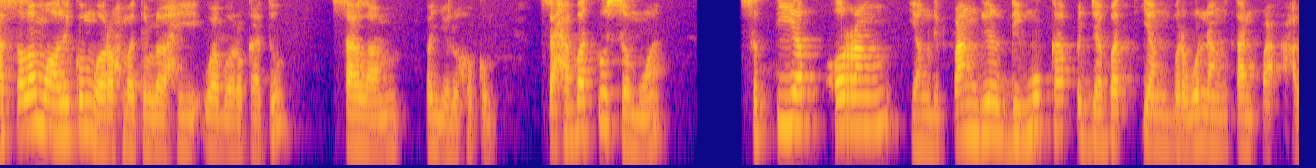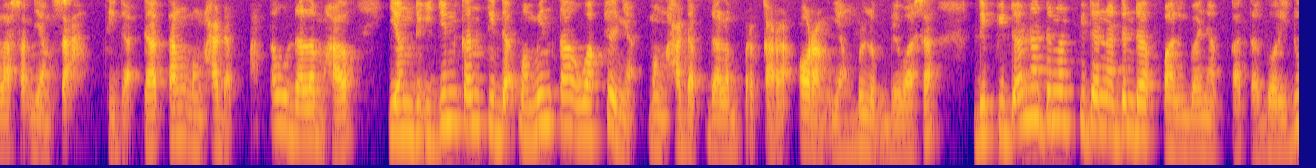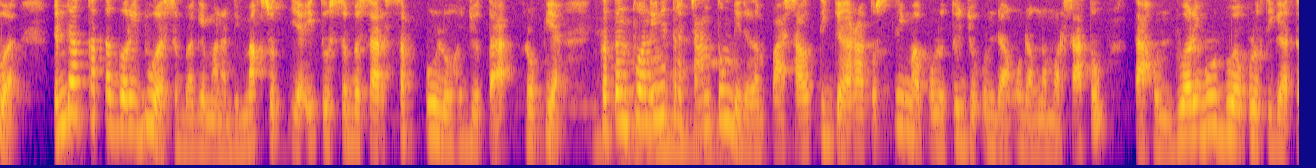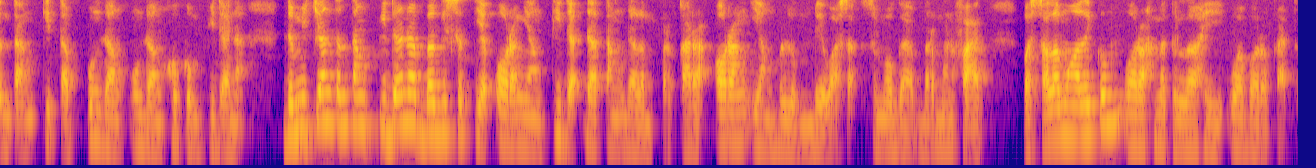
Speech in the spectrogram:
Assalamualaikum warahmatullahi wabarakatuh. Salam penyuluh hukum. Sahabatku semua, setiap orang yang dipanggil di muka pejabat yang berwenang tanpa alasan yang sah, tidak datang menghadap, atau dalam hal yang diizinkan tidak meminta wakilnya menghadap dalam perkara orang yang belum dewasa, dipidana dengan pidana denda paling banyak kategori 2. Denda kategori 2 sebagaimana dimaksud yaitu sebesar 10 juta rupiah. Ketentuan ini tercantum di dalam pasal 357 Undang-Undang Nomor 1 tahun 2023 tentang Kitab Undang-Undang Hukum Pidana. Demikian tentang pidana bagi setiap orang yang tidak datang dalam perkara orang yang belum dewasa. Semoga bermanfaat. Wassalamualaikum warahmatullahi wabarakatuh.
